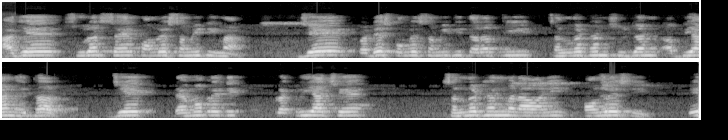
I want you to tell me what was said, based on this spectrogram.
આજે સુરત શહેર કોંગ્રેસ સમિતિમાં જે પ્રદેશ કોંગ્રેસ સમિતિ તરફથી સંગઠન સૂજન અભિયાન હેઠળ જે ડેમોક્રેટિક પ્રક્રિયા છે, સંગઠન બનાવવાની કોંગ્રેસની, એ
